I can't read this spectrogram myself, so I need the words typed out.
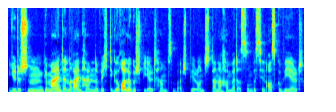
jüdischen Gemeinde in Rheinheim eine wichtige Rolle gespielt haben, zum Beispiel. Und danach mhm. haben wir das so ein bisschen ausgewählt.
